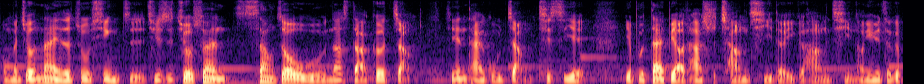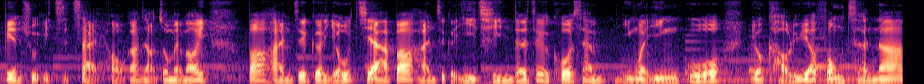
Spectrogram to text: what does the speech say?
我们就耐得住性子。其实就算上周五纳斯达克涨，今天台股涨，其实也也不代表它是长期的一个行情哦，因为这个变数一直在。好，我刚刚讲中美贸易。包含这个油价，包含这个疫情的这个扩散，因为英国又考虑要封城啊，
